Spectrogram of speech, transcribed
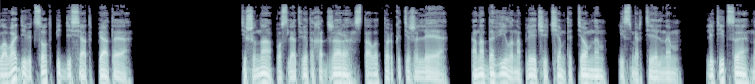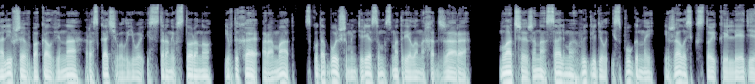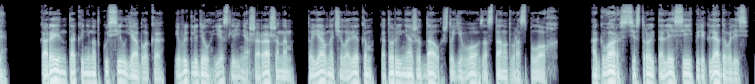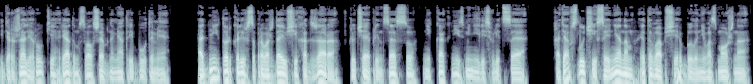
Глава 955 Тишина после ответа Хаджара стала только тяжелее. Она давила на плечи чем-то темным и смертельным. Летиция, налившая в бокал вина, раскачивала его из стороны в сторону и, вдыхая аромат, с куда большим интересом смотрела на Хаджара. Младшая жена Сальма выглядела испуганной и жалась к стойкой леди. Карейн так и не надкусил яблоко и выглядел, если и не ошарашенным, то явно человеком, который не ожидал, что его застанут врасплох. Агвар с сестрой Талесией переглядывались и держали руки рядом с волшебными атрибутами. Одни только лишь сопровождающие Хаджара, включая принцессу, никак не изменились в лице. Хотя в случае с Эйненом это вообще было невозможно.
